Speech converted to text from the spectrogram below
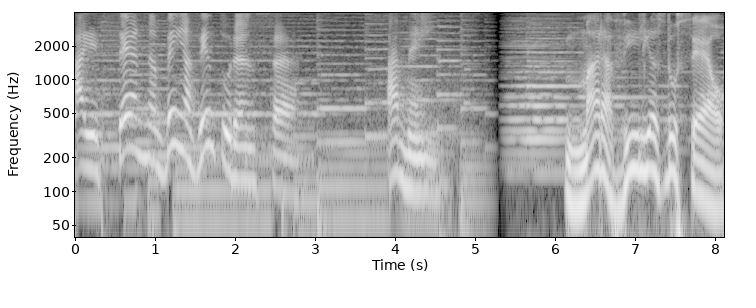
a eterna bem-aventurança. Amém. Maravilhas do céu.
